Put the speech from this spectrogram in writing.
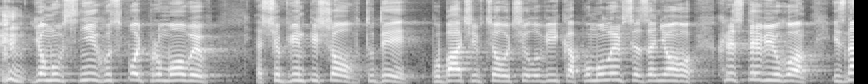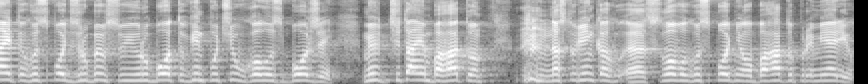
йому в сні Господь промовив, щоб він пішов туди, побачив цього чоловіка, помолився за нього, хрестив його. І знаєте, Господь зробив свою роботу, він почув голос Божий. Ми читаємо багато на сторінках е, Слова Господнього, багато примірів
